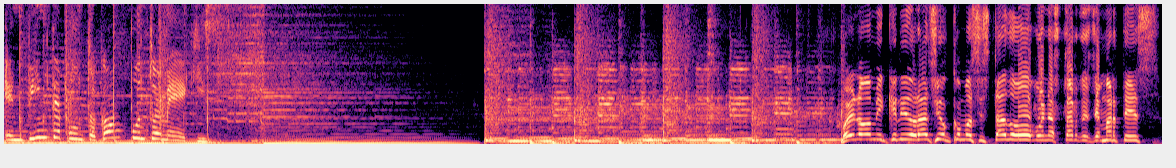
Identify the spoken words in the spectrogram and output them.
en vinte.com.mx. Bueno, mi querido Horacio, ¿cómo has estado? Buenas tardes de martes.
